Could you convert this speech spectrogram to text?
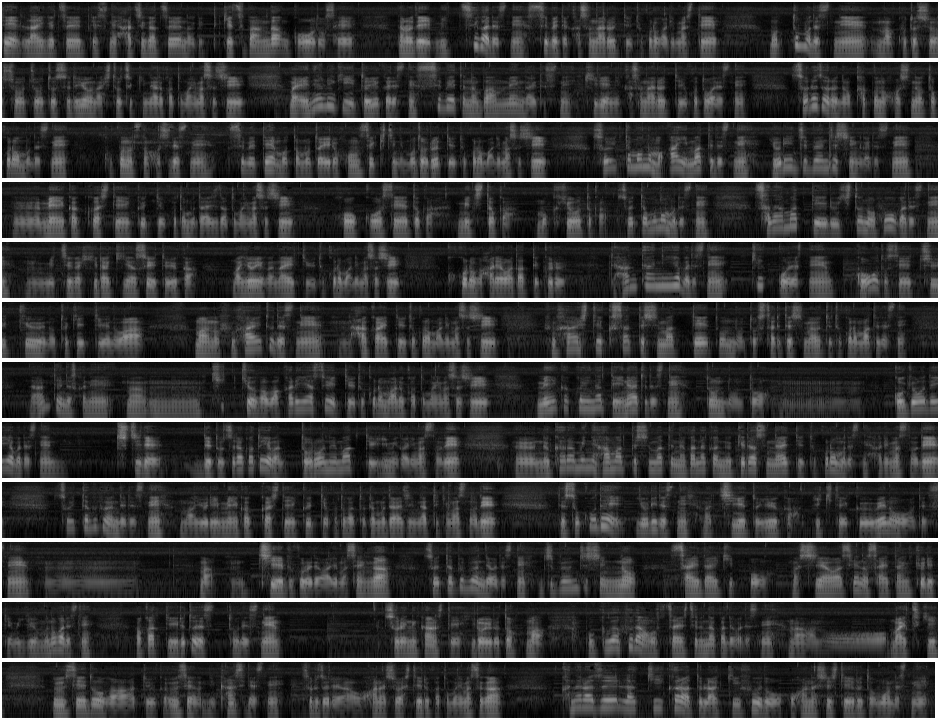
で来月ですね8月の月番が合土星なので3つがですね全て重なるっていうところがありまして最もですね、まあ、今年を象徴とするような一月になるかと思いますし、まあ、エネルギーというかですね全ての盤面がですね綺麗に重なるっていうことはですねそれぞれの核の星のところもですね9つの星ですね。全てもともといる本石地に戻るっていうところもありますしそういったものも相まってですねより自分自身がですね明確化していくっていうことも大事だと思いますし方向性とか道とか目標とかそういったものもですね定まっている人の方がですね道が開きやすいというか迷いがないというところもありますし心が晴れ渡ってくる。で反対に言えばですね結構ですね豪土星中級の時っていうのはまあ、あの腐敗とですね破壊というところもありますし腐敗して腐ってしまってどんどんと廃れてしまうというところもあってですね何て言うんですかね、まあ、うん吉居が分かりやすいっていうところもあるかと思いますし明確になっていないとですねどんどんとうん5行で言えばですね土ででどちらかといえば泥沼っていう意味がありますので、うん、ぬかるみにはまってしまってなかなか抜け出せないっていうところもですねありますのでそういった部分でですね、まあ、より明確化していくっていうことがとても大事になってきますのででそこでよりですね、まあ、知恵というか生きていく上のですねうんまあ、知恵袋ではありませんがそういった部分ではですね自分自身の最大吉報、まあ、幸せへの最短距離というものがですね分かっているとですとですねそれに関していろいろと、まあ、僕が普段お伝えしている中ではですね、まあ、あの毎月運勢動画というか運勢に関してですねそれぞれはお話はしているかと思いますが必ずラッキーカラーとラッキーフードをお話ししていると思うんですね。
